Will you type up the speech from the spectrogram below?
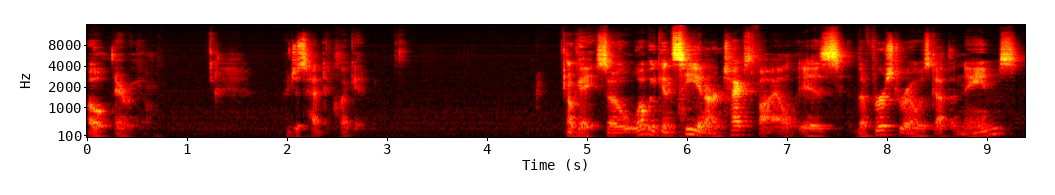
Oh, there we go. I just had to click it. Okay, so what we can see in our text file is the first row has got the names,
